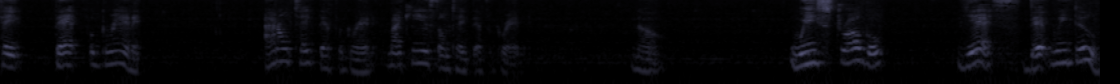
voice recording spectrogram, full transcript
take that for granted. I don't take that for granted. My kids don't take that for granted. No. We struggle. Yes, that we do.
